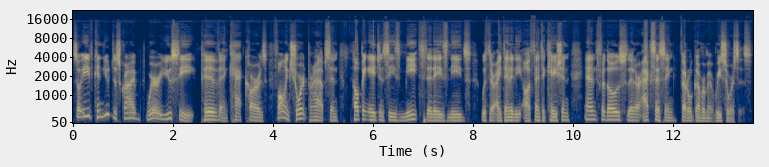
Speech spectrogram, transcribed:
So, Yves, can you describe where you see PIV and CAC cards falling short, perhaps, in helping agencies meet today's needs with their identity authentication and for those that are accessing federal government resources?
